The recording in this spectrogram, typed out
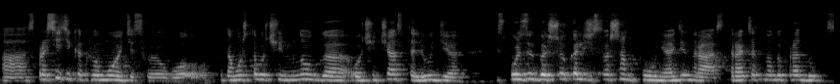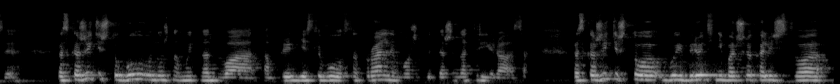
А, спросите, как вы моете свою голову, потому что очень много, очень часто люди используют большое количество шампуня один раз, тратят много продукции. Расскажите, что голову нужно мыть на два, там, если волос натуральный, может быть, даже на три раза. Расскажите, что вы берете небольшое количество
